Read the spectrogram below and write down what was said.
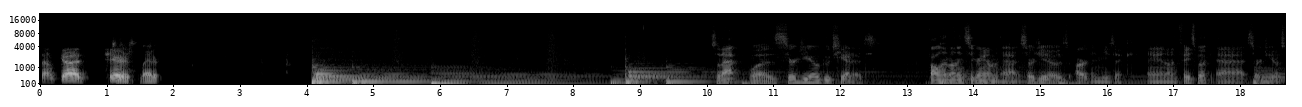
Sounds good. Cheers. Cheers. Later. So that was Sergio Gutierrez. Follow him on Instagram at Sergio's Art and Music and on Facebook at Sergio's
